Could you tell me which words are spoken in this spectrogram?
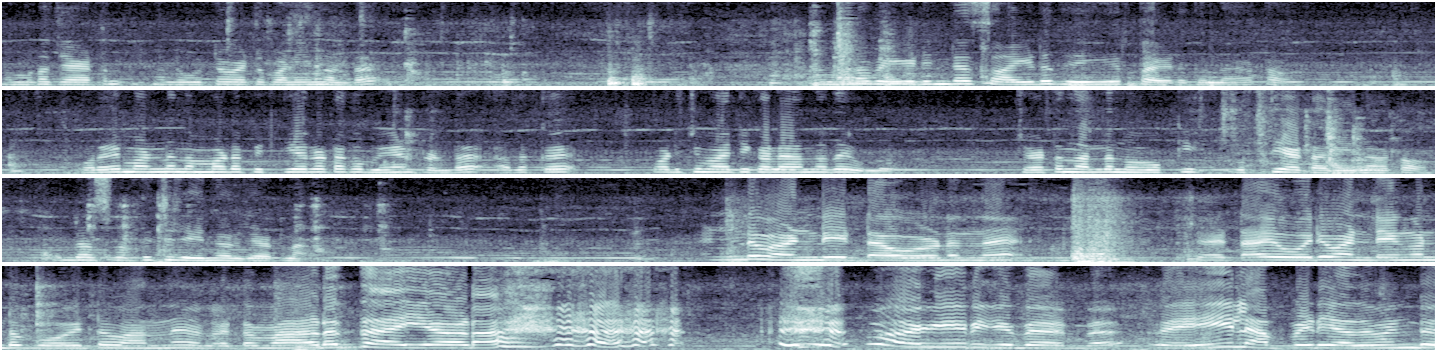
നമ്മുടെ ചേട്ടൻ നല്ല ഊറ്റമായിട്ട് പണിയുന്നുണ്ട്. നമ്മുടെ വീടിന്റെ സൈഡ് തീർത്താണ് എടുക്കുന്നത് കേട്ടോ. കുറേ മണ്ണ് നമ്മുടെ ഭിത്തിയിലോട്ടൊക്കെ വീണിട്ടുണ്ട്. അതൊക്കെ പഠിച്ചു മാറ്റി കളയാവുന്നതേ ഉള്ളൂ. ചേട്ടൻ നല്ല നോക്കി വൃത്തിയായിട്ടാണ് ചെയ്യുന്നത് കേട്ടോ. എല്ലാം ശ്രദ്ധിച്ച് ചെയ്യുന്ന ഒരു ചേട്ടനാണ് രണ്ട് വണ്ടി ഇട്ടാ ഓടുന്നെ. ചേട്ടായി ഒരു വണ്ടിയും കൊണ്ട് പോയിട്ട് വന്നേ ഉള്ളു കേട്ടോ. മടത്തയ്യോടാ വകയിരിക്കുന്നുണ്ട്. വെയിൽ അപ്പടി അതുകൊണ്ട്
